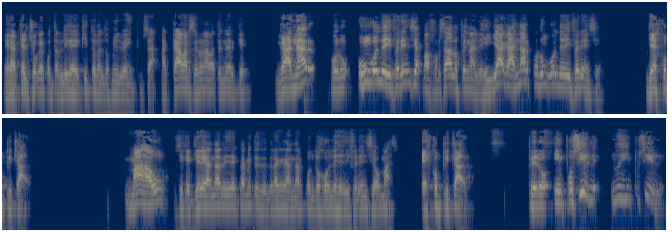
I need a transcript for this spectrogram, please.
en aquel choque contra la Liga de Quito en el 2020. O sea, acá Barcelona va a tener que ganar por un, gol de diferencia para forzar a los penales. Y ya ganar por un gol de diferencia ya es complicado. Más aún, si que quiere ganar directamente, tendrá que ganar con dos goles de diferencia o más. Es complicado. Pero imposible, no es imposible.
